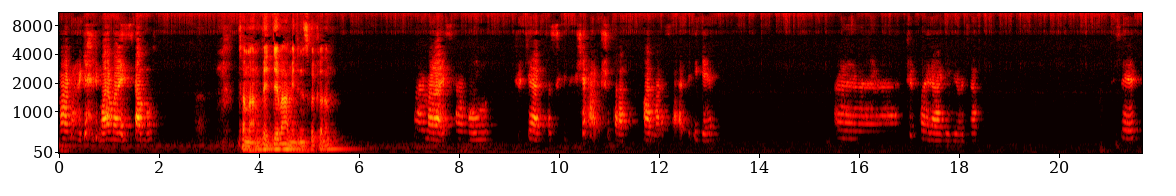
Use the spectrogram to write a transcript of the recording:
Marmara geldi Marmara İstanbul. Tamam ve devam ediniz bakalım. Marmara İstanbul Türkiye haritası gibi bir şey var mı şu taraf Marmara sadece Ege. Ee, Türk bayrağı geliyor hocam. Set,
